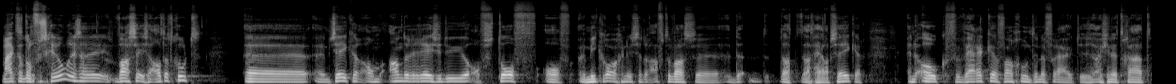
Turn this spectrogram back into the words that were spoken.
Maakt dat nog verschil? Is dat... Wassen is altijd goed. Uh, zeker om andere residuen of stof of micro-organismen eraf te wassen, dat, dat helpt zeker. En ook verwerken van groenten en fruit. Dus als je het gaat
